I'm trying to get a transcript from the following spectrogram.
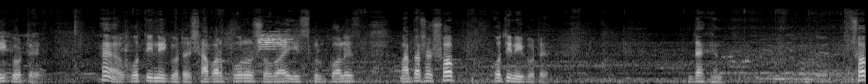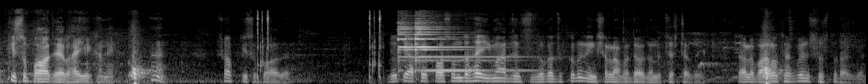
নিকটে। হ্যাঁ অতি নিকটে। সাভার পৌরসভা, স্কুল, কলেজ, মাদ্রাসা সব অতি নিকটে। দেখেন, সব কিছু পাওয়া যায় ভাই এখানে। হ্যাঁ সব কিছু পাওয়া যায়। যদি আপনার পছন্দ হয় ইমার্জেন্সি যোগাযোগ করবেন ইনশাল্লাহ আমরা দেওয়ার জন্য চেষ্টা করি। তাহলে ভালো থাকবেন, সুস্থ থাকবেন।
